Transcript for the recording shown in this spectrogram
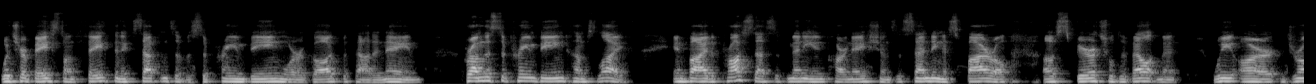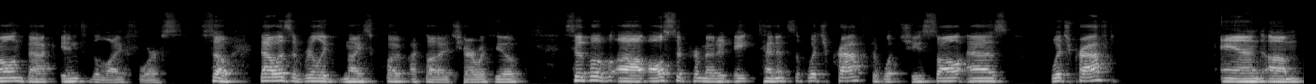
which are based on faith and acceptance of a supreme being or a God without a name. From the supreme being comes life. And by the process of many incarnations, ascending a spiral of spiritual development, we are drawn back into the life force so that was a really nice quote I thought I'd share with you. Sybil uh, also promoted eight tenets of witchcraft, of what she saw as witchcraft. And um,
